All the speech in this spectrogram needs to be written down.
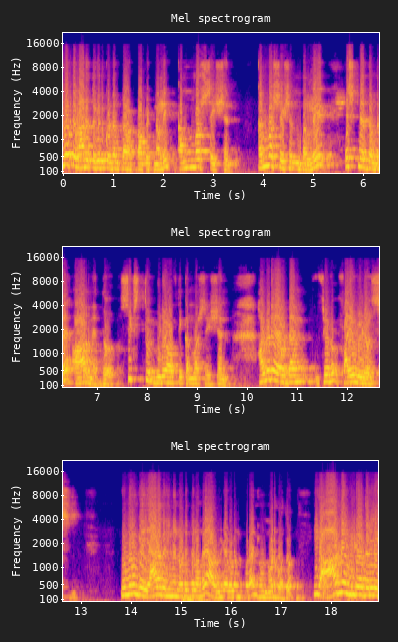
ಇವತ್ತು ನಾನು ತೆಗೆದುಕೊಂಡಂತ ಟಾಪಿಕ್ನಲ್ಲಿ ಕನ್ವರ್ಸೇಷನ್ ಕನ್ವರ್ಸೇಷನ್ನಲ್ಲಿ ಎಷ್ಟನೇದಂದ್ರೆ ಆರನೇದ್ದು sixth video of the conversation already done five videos ನಿಮಗೆ ಯಾರಾದ್ರೂ ಇನ್ನು ನೋಡಿದ್ದಲ್ಲ ಅಂದ್ರೆ ಆ ವಿಡಿಯೋಗಳನ್ನು ಕೂಡ ನೀವು ನೋಡಬಹುದು ಈಗ ಆರನೇ ವಿಡಿಯೋದಲ್ಲಿ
